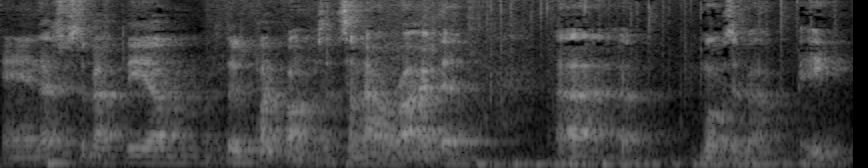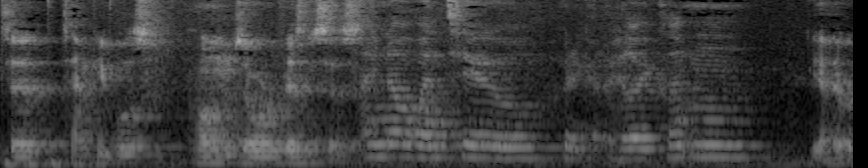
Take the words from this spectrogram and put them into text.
And that's just about the um, those pipe bombs that somehow arrived at, uh, what was it, about eight to ten people's homes or businesses. I know went to who did it go to? Yeah, there were a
